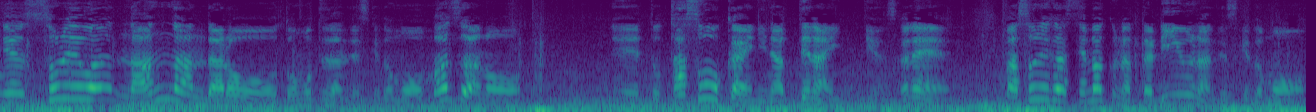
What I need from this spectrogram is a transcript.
で、それは何なんだろうと思ってたんですけども、まずあの、え、ー、と、多層階になってないっていうんですかね。まあ、それが狭くなった理由なんですけども、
